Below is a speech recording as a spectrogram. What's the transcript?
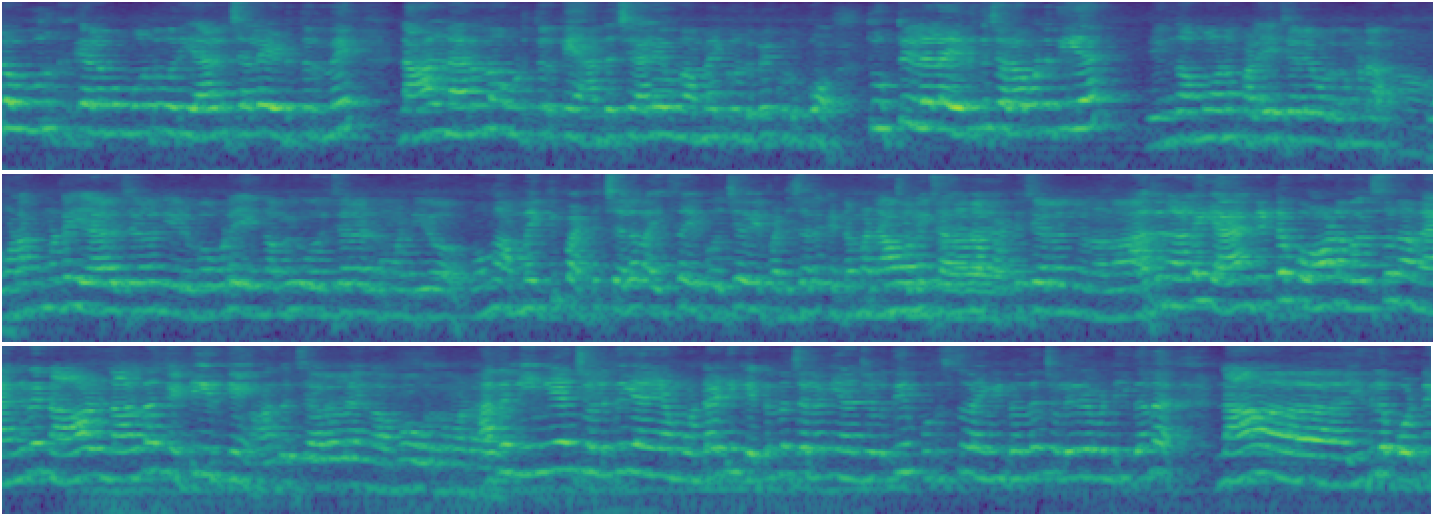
டைம்ல ஊருக்கு கிளம்பும் போது ஒரு ஏழு சேலை எடுத்திருந்தேன். நாலு நேரம் தான் கொடுத்துருக்கேன் அந்த சேலையை உங்க அம்மைக்கு கொண்டு போய் கொடுப்போம். துட்டு இல்ல எதுக்கு செலவு பண்ணுதீங்க? எங்க அம்மா ஒண்ணும் பழைய சேலையை கொடுக்க மாட்டா. உனக்கு மட்டும் ஏழு சேலை நீ எடுப்ப கூட எங்க அம்மைக்கு ஒரு சேலை எடுக்க மாட்டியோ? உங்க அம்மைக்கு பட்டு சேலை வயசாகி போச்சு அவை பட்டு சேலை கட்ட உனக்கு சொன்னா மாட்டேன் பட்டு சேலைன்னு சொன்னானா? அதனால என்கிட்ட போன வருஷம் நான் வாங்கினேன் நாலு நாள் தான் கட்டியிருக்கேன். அந்த சேலைலாம் எங்க அம்மா கொடுக்க மாட்டாங்க அத நீங்க ஏன் சொல்லுது? என் என் பொண்டாட்டி கெட்டுன செலவு ஏன் சொல்லுது? புதுசு வாங்கிட்டு வந்தா சொல்லிட வேண்டியதானே நான் இதுல போட்டு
